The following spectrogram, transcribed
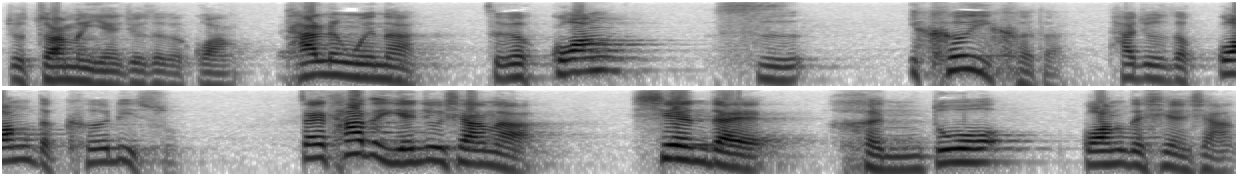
就专门研究这个光。他认为呢，这个光是一颗一颗的，它就是光的颗粒数。在他的研究下呢，现在很多光的现象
